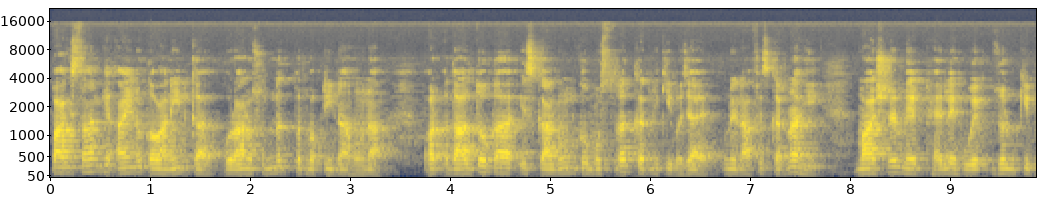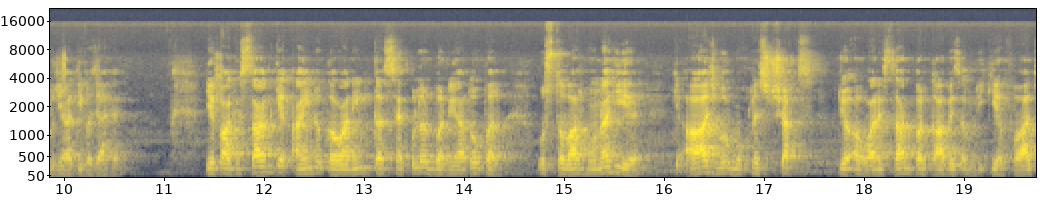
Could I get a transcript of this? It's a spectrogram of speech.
پاکستان کے آئین و قوانین کا قرآن و سنت پر مبنی نہ ہونا اور عدالتوں کا اس قانون کو مسترد کرنے کی بجائے انہیں نافذ کرنا ہی معاشرے میں پھیلے ہوئے ظلم کی بنیادی وجہ ہے۔ یہ پاکستان کے آئین و قوانین کا سیکولر بنیادوں پر استوار ہونا ہی ہے کہ آج وہ مخلص شخص جو افغانستان پر قابض امریکی افواج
